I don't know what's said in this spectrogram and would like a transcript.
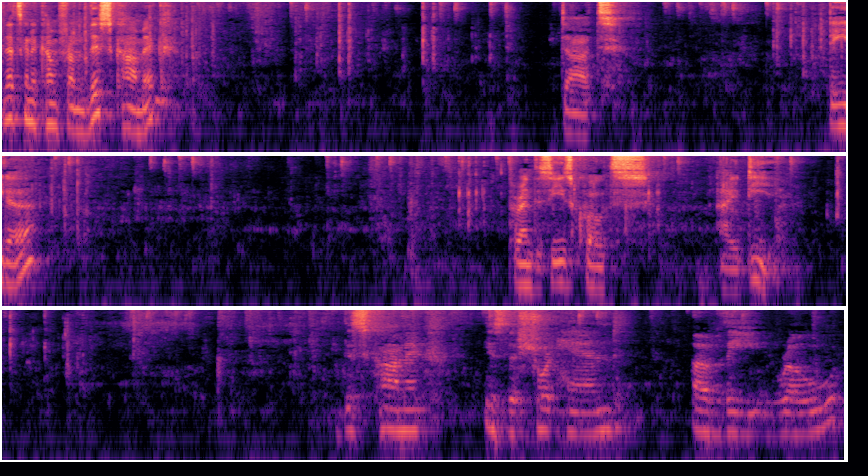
And that's going to come from this comic dot data parentheses quotes ID. This comic is the shorthand of the row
